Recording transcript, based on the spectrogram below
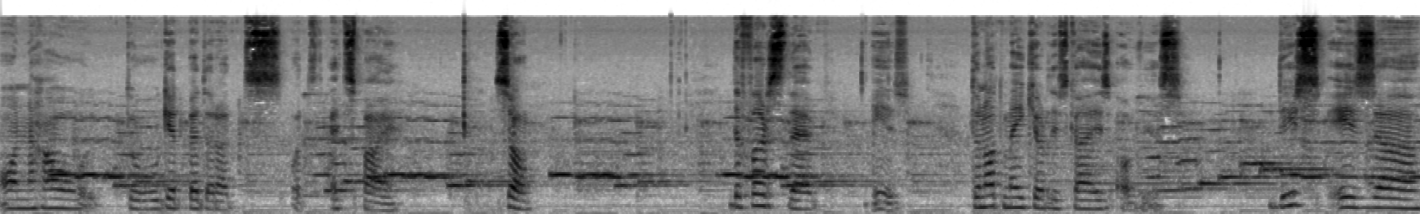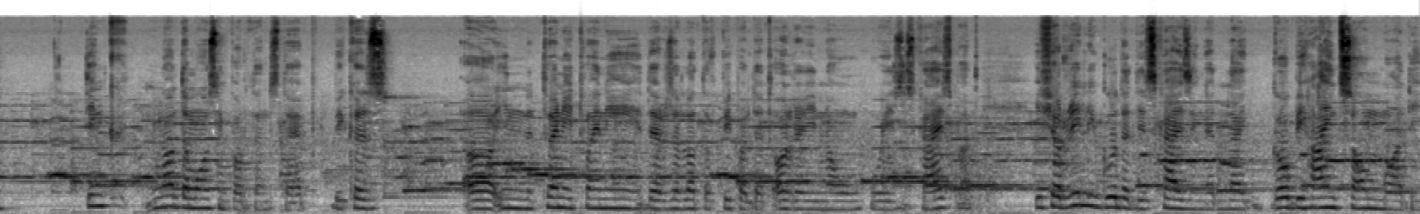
on how to get better at at, at spy. So, the first step is to not make your disguise obvious. This is, uh, I think, not the most important step because uh, in 2020 there's a lot of people that already know who is this guys but if you're really good at disguising and like go behind somebody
